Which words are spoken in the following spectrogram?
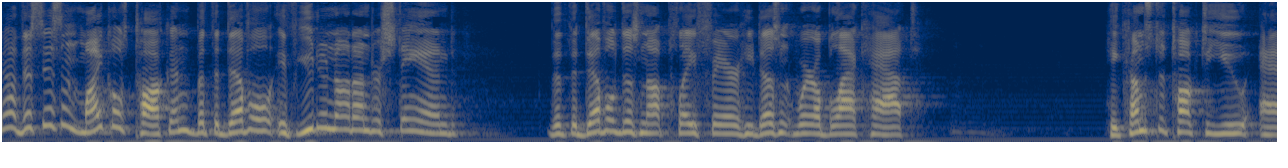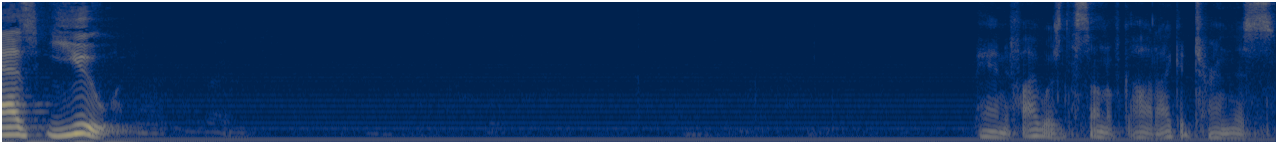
Now, this isn't Michael talking, but the devil, if you do not understand that the devil does not play fair, he doesn't wear a black hat, he comes to talk to you as you. Man, if I was the Son of God, I could turn this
